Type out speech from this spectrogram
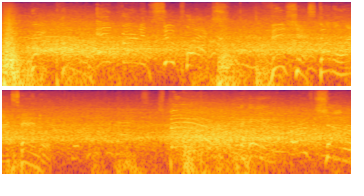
Great power. Inverted suplex. Vicious double axe handle. Man, earth-shattering. Dicey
